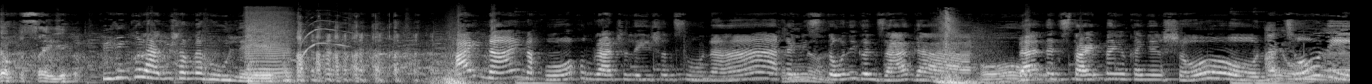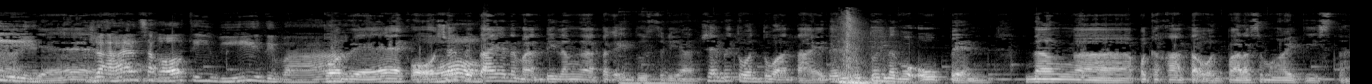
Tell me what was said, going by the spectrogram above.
Ewan ko sa'yo. Feeling ko lalo siyang nahuli. Nako, congratulations muna kay? Miss Tony Gonzaga. Oh. Dahil nag-start na yung kanyang show na Ay, Tony. nga. Yes. Diyan sa All TV, di ba? Correct. Oo, Oo. syempre tayo naman bilang ah, taga-industriya, syempre tuwan-tuwan tayo dahil ito'y nag-o-open ng ah, pagkakataon para sa mga artista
